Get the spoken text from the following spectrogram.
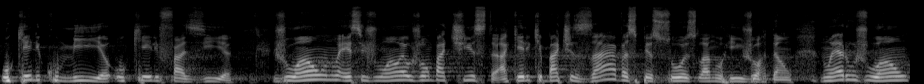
o que ele comia, o que ele fazia. João, esse João é o João Batista, aquele que batizava as pessoas lá no Rio Jordão. Não era o João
